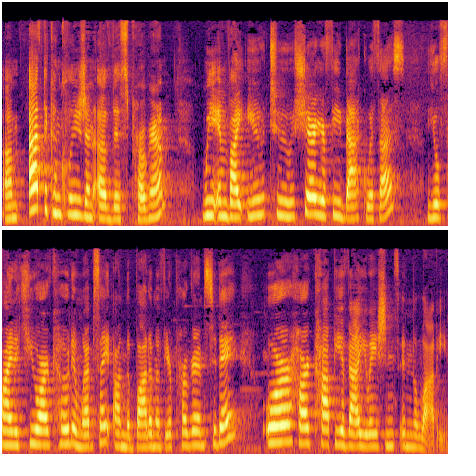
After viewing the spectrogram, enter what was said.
Um, at the conclusion of this program, we invite you to share your feedback with us. You'll find a QR code and website on the bottom of your programs today, or hard copy evaluations in the lobby.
